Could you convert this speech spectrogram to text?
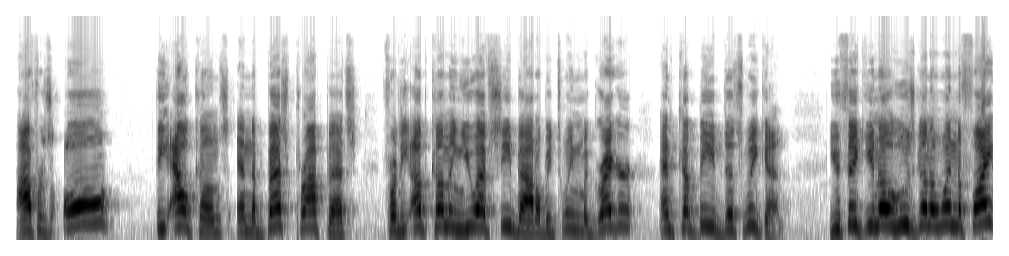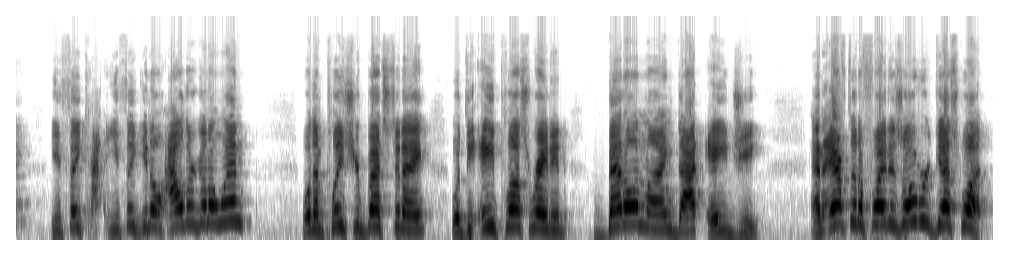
offers all the outcomes and the best prop bets for the upcoming UFC battle between McGregor and Khabib this weekend. You think you know who's going to win the fight? You think you think you know how they're going to win? Well, then place your bets today with the A plus rated BetOnline.ag. And after the fight is over, guess what?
